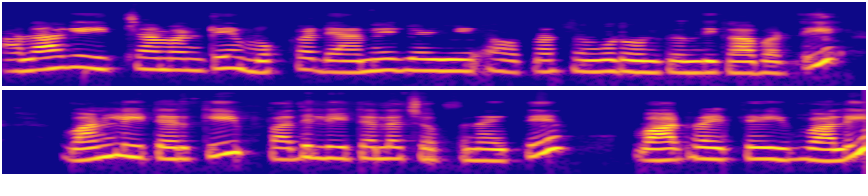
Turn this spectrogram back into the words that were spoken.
అలాగే ఇచ్చామంటే మొక్క డ్యామేజ్ అయ్యే అవకాశం కూడా ఉంటుంది కాబట్టి వన్ లీటర్కి పది లీటర్ల చొప్పున అయితే వాటర్ అయితే ఇవ్వాలి.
